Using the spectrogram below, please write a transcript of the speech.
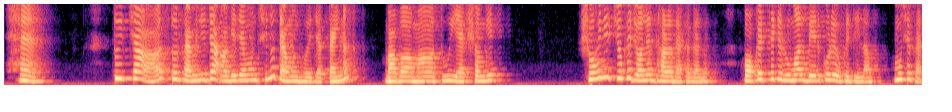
হ্যাঁ। তুই চাস তোর ফ্যামিলিটা আগে যেমন ছিল তেমন হয়ে যাক, তাই না? বাবা, মা, তুই একসঙ্গে। সোহিনীর চোখে জলের ধারা দেখা গেল। পকেট থেকে রুমাল বের করে ওকে দিলাম। মুছে ফেল।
